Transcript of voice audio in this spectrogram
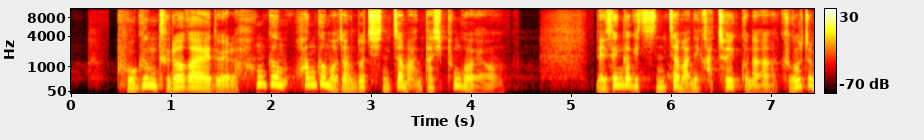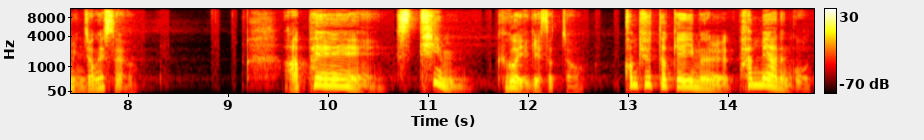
복음 들어가야 될 황금 황금 어장도 진짜 많다 싶은 거예요. 내 생각이 진짜 많이 갇혀 있구나. 그걸 좀 인정했어요. 앞에 스팀 그거 얘기했었죠. 컴퓨터 게임을 판매하는 곳.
